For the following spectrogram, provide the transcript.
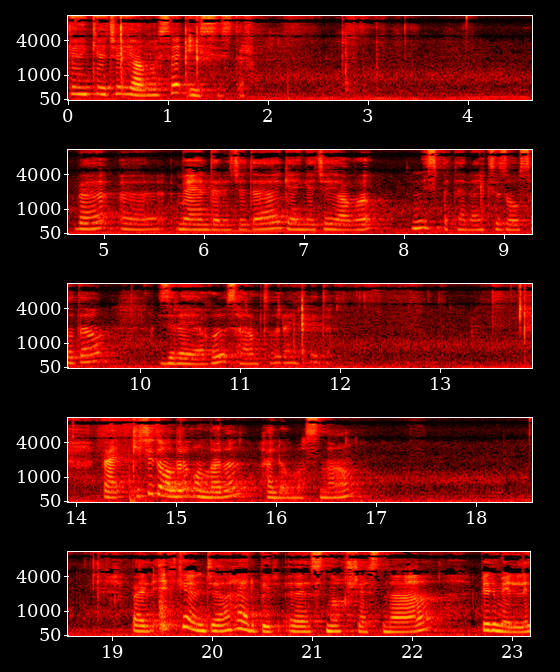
Qənkəlçə yağı isə iyisizdir. Və e, müəyyən dərəcədə qəngəcə yağı nisbətən rəngsiz olsa da, zirə yağı sarımtıl rənglidir. Bəli, keçid alırıq onların həll olmasına. Bəli, ilk öncə hər bir e, sınaq şüşəsinə 1 ml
